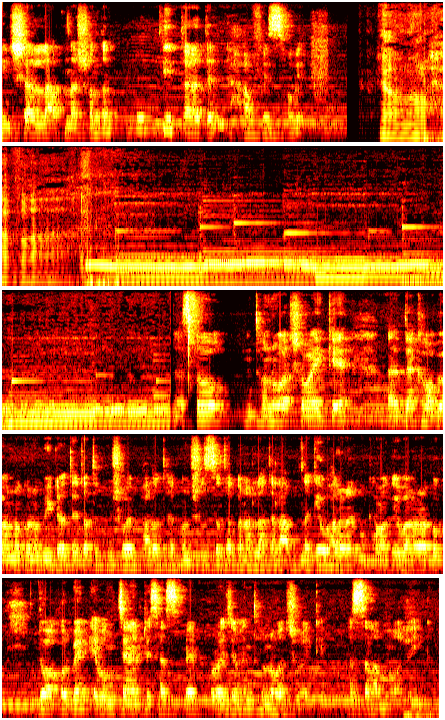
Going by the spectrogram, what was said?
ইনশাল্লাহ আপনার সন্তান অতি তাড়াতাড়ি হাফেজ হবে। সো ধন্যবাদ সবাইকে। দেখা হবে অন্য কোনো ভিডিওতে। ততক্ষণ সবাই ভালো থাকুন, সুস্থ থাকুন। আল্লাহ তালা আপনাকেও ভালো রাখুন আমাকেও ভালো রাখুন দোয়া করবেন এবং চ্যানেলটি সাবস্ক্রাইব করে যাবেন। ধন্যবাদ সবাইকে। আসসালামু আলাইকুম।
